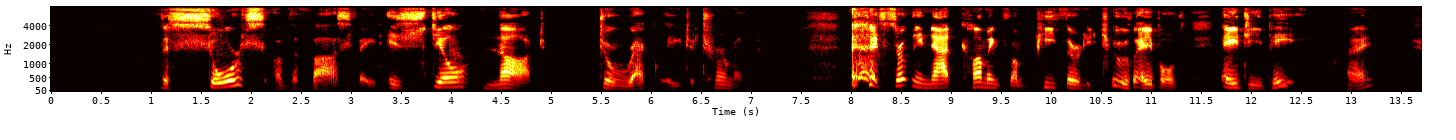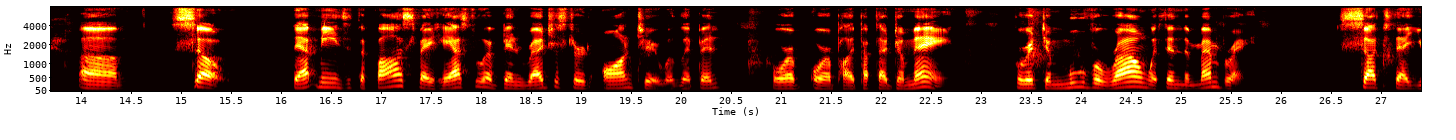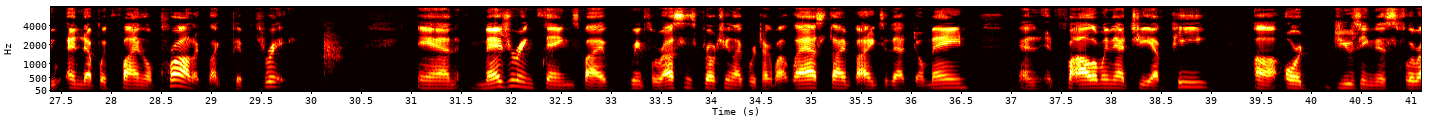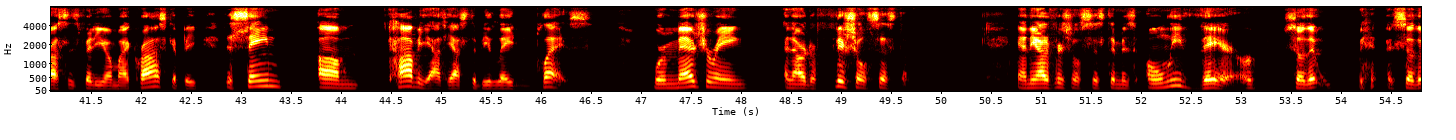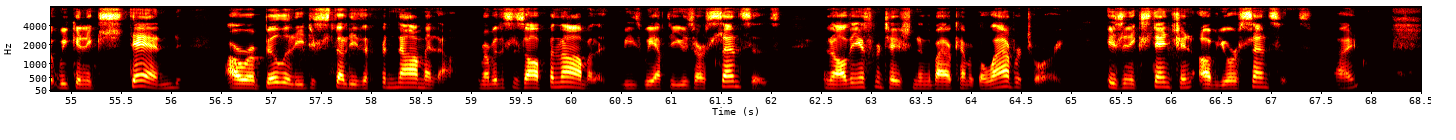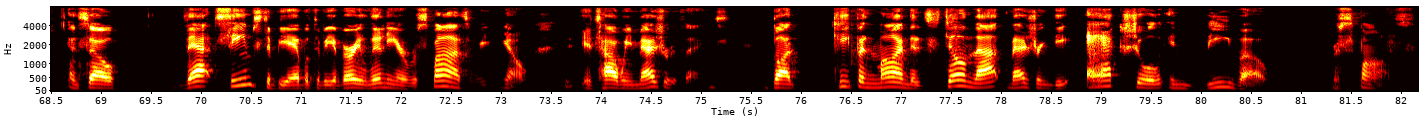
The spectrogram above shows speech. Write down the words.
the source of the phosphate is still not directly determined. it's certainly not coming from P32 labeled ATP, right? Um, so that means that the phosphate has to have been registered onto a lipid or, or a polypeptide domain for it to move around within the membrane such that you end up with final product like PIP3. And measuring things by green fluorescence protein, like we were talking about last time, binding to that domain and, and following that GFP, uh, or using this fluorescence video microscopy, the same um, caveat has to be laid in place. We're measuring an artificial system, and the artificial system is only there so that so that we can extend our ability to study the phenomena. Remember, this is all phenomena. It means we have to use our senses, and all the instrumentation in the biochemical laboratory is an extension of your senses, right? And so that seems to be able to be a very linear response. We, you know, it's how we measure things. But keep in mind that it's still not measuring the actual in vivo response.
